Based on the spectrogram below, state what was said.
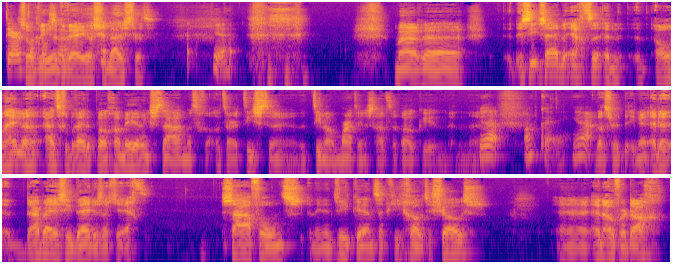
30 Sorry, André, als je luistert. ja. maar uh, dus die, zij hebben echt een, al een hele uitgebreide programmering staan met grote artiesten. Tino Martin staat er ook in. En, uh, ja, oké. Okay, ja. Dat soort dingen. En uh, daarbij is het idee dus dat je echt s'avonds en in het weekend heb je die grote shows. en overdag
